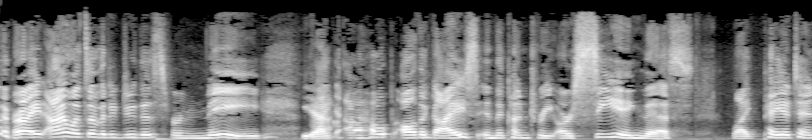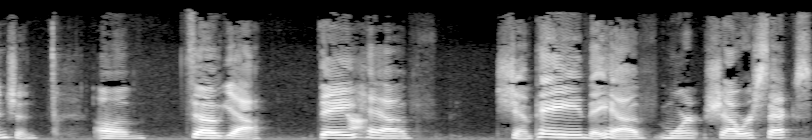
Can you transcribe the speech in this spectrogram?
right i want somebody to do this for me Yeah. like i hope all the guys in the country are seeing this like pay attention um so yeah they have champagne they have more shower sex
